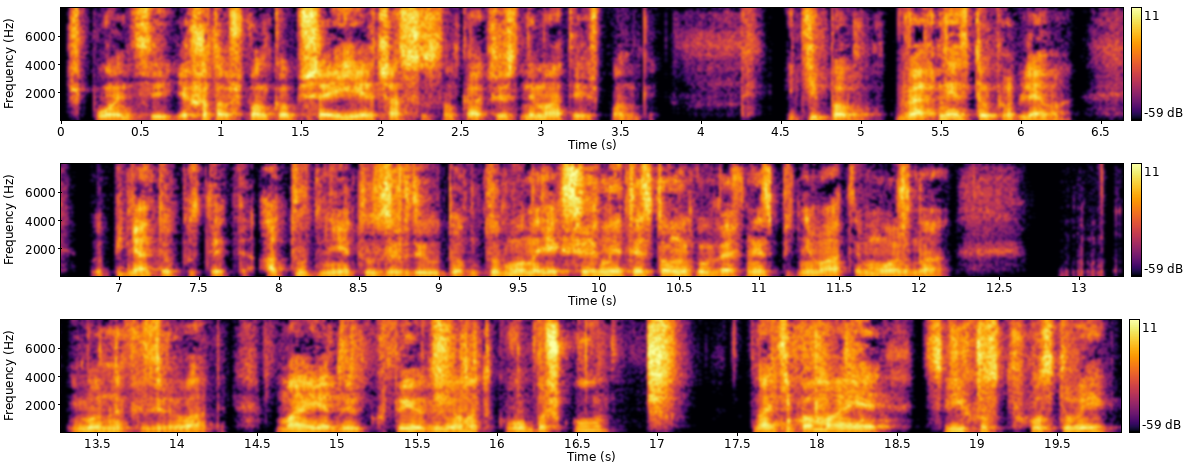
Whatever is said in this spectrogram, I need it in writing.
шпонці. Якщо там шпонка взагалі є, часу станка, якщо ж немає тієї шпонки. І типа вверх-низ то проблема. Підняти, опустити. А тут ні, тут завжди удобно. Тут можна як свірнити столиком вверх-низ піднімати, можна, можна фрезерувати. Має, я купив до нього таку башку. Вона, типа, має свій хост, хвостовик.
